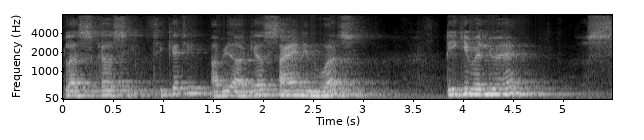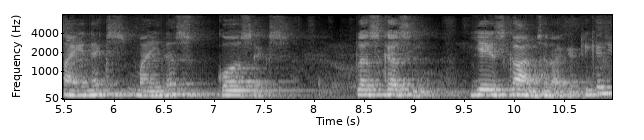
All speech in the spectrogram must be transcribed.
प्लस का सी ठीक है जी? अभी आ गया साइन इनवर्स टी की वैल्यू है sine x minus cos x plus का सी ये इसका आंसर आ गया, ठीक है जी?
